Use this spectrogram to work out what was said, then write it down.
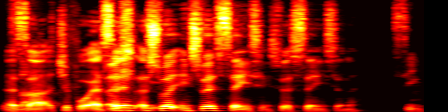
Essa, exato. tipo, essa é, acho é que- sua, em sua essência, em sua essência, né? Sim.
